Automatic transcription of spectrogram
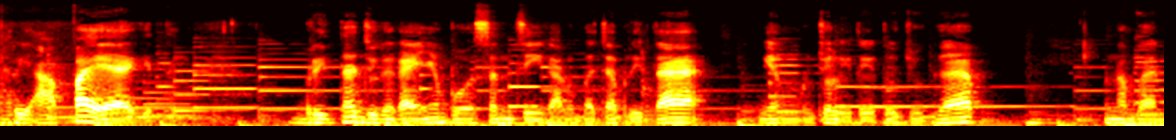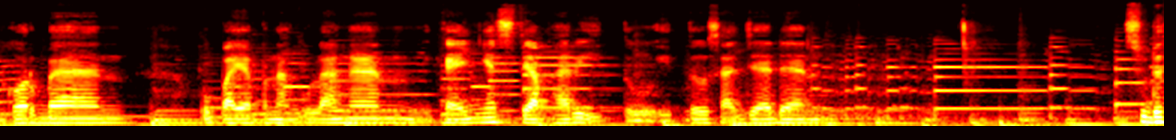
cari apa ya gitu. Berita juga kayaknya bosen sih kalau baca berita yang muncul itu itu juga. Penambahan korban upaya penanggulangan kayaknya setiap hari itu itu saja dan sudah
